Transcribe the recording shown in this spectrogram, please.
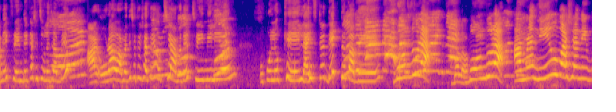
অনেক ফ্রেন্ডদের কাছে চলে যাবে। আর ওরাও আমাদের সাথে সাথে হচ্ছে আমাদের থ্রি মিলিয়ন উপলক্ষে এই লাইভটা দেখতে পাবে। বন্ধুরা বলো। বন্ধুরা আমরা নিউ বাসা নিব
